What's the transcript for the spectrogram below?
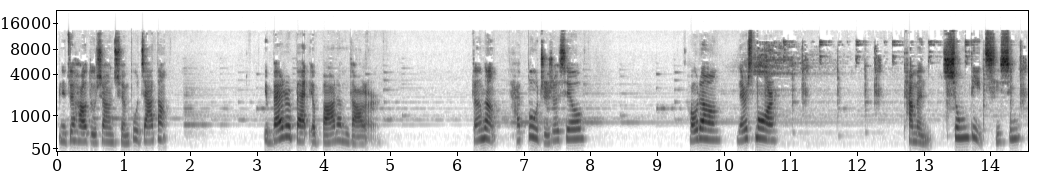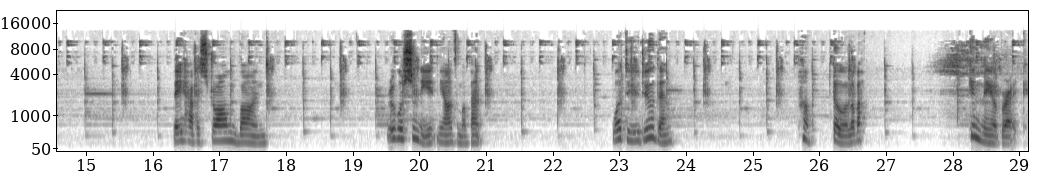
你最好赌上全部家当。You better bet your bottom dollar. 等等，还不止这些哦。Hold on, there's more. 他们兄弟齐心。They have a strong bond. 如果是你，你要怎么办？What do you do then? 哼，得了吧，Give me a break。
